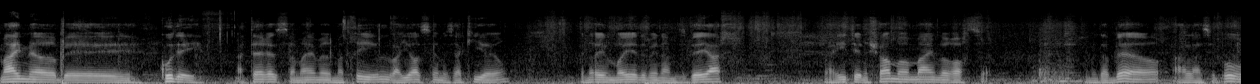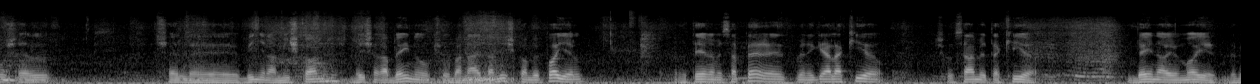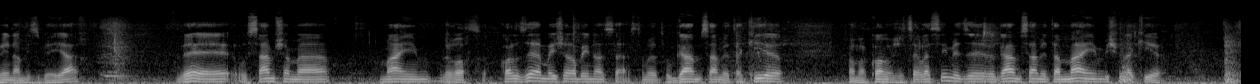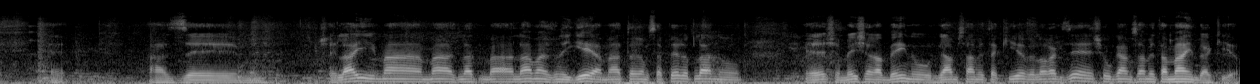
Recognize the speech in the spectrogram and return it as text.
המיימר בקודי, הטרס, המיימר מתחיל, ויוסם בין אוהל מועד ובין המזבח, והייתי נשומו מים לרוחצו. הוא מדבר על הסיפור של, של אה, בניין המשכון, משה רבנו, כשהוא בנה את המשכון בפויל, התרא מספרת בנגיע לקיר, שהוא שם את הקיר בין האוהל מועד לבין המזבח, והוא שם שמה מים לרוחצו. כל זה משה רבינו עשה. זאת אומרת, הוא גם שם את הקיר במקום שצריך לשים את זה, וגם שם את המים בשביל הקיר. אז אה, השאלה היא, מה, מה, מה, למה זה נגיע, מה התורה מספרת לנו, אה, שמשה רבינו גם שם את הקיר, ולא רק זה, שהוא גם שם את המים בקיר.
